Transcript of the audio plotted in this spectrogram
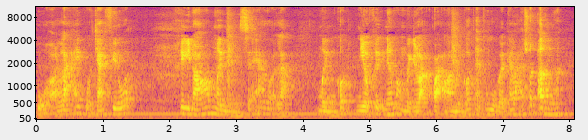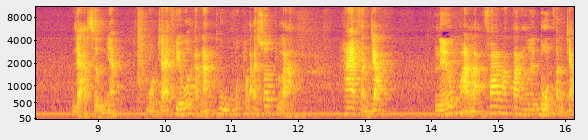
của lãi của trái phiếu ấy. khi đó mình sẽ, gọi là, mình có nhiều khi nếu mà mình loạn quạng là mình có thể thu về cái lãi suất âm nữa giả sử nhé một trái phiếu có khả năng thu mức lãi suất là hai phần trăm, nếu mà lạm phát nó tăng lên 4 phần trăm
